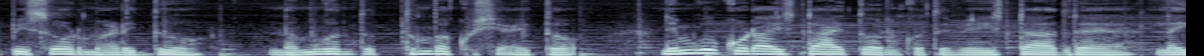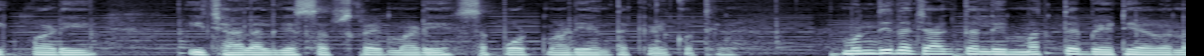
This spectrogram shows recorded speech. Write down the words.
ಎಪಿಸೋಡ್ ಮಾಡಿದ್ದು ನಮಗಂತೂ ತುಂಬ ಖುಷಿ ಆಯಿತು. ನಿಮಗೂ ಕೂಡ ಇಷ್ಟ ಆಯಿತು ಅನ್ಕೋತೀವಿ. ಇಷ್ಟ ಆದರೆ ಲೈಕ್ ಮಾಡಿ, ಈ ಚಾನಲ್ಗೆ ಸಬ್ಸ್ಕ್ರೈಬ್ ಮಾಡಿ, ಸಪೋರ್ಟ್ ಮಾಡಿ ಅಂತ ಕೇಳ್ಕೊತೀವಿ. ಮುಂದಿನ ಜಾಗದಲ್ಲಿ ಮತ್ತೆ ಭೇಟಿಯಾಗೋಣ.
